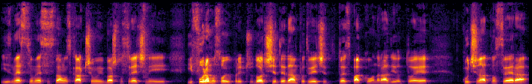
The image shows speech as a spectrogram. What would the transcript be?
Iz meseca u mesec stalno skačemo i baš smo srećni i i furamo svoju priču. Doći ćete jedan put, vidjet ćete, to je spakovan radio, to je kućna atmosfera,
